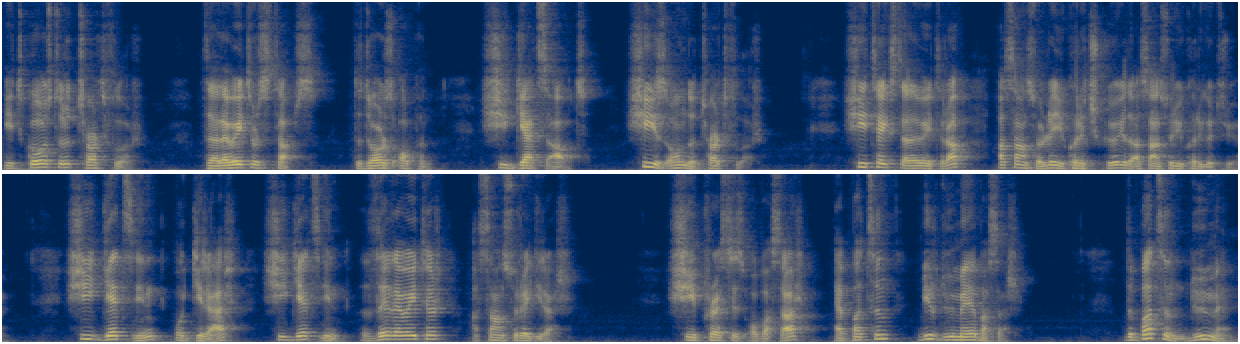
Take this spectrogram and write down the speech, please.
It goes to the third floor. The elevator stops. The doors open. She gets out. She is on the third floor. She takes the elevator up. Asansörle yukarı çıkıyor ya da asansörü yukarı götürüyor. She gets in, o girer. She gets in the elevator, asansöre girer. She presses, o basar. A button, bir düğmeye basar. The button, düğme,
